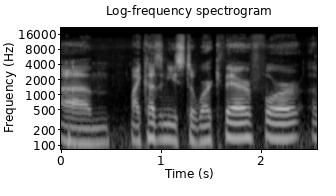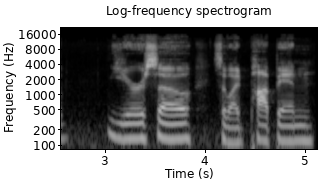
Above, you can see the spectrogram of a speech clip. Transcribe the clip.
Um, my cousin used to work there for a year or so, so I'd pop in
